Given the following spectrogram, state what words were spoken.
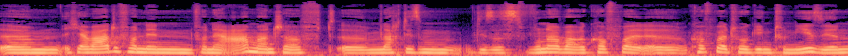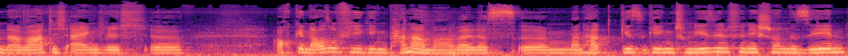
ähm, ich erwarte von, den, von der A-Mannschaft ähm, nach diesem dieses wunderbare Kopfball, äh, Kopfballtor gegen Tunesien, erwarte ich eigentlich äh, auch genauso viel gegen Panama, weil das, ähm, man hat gegen Tunesien, finde ich, schon gesehen,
